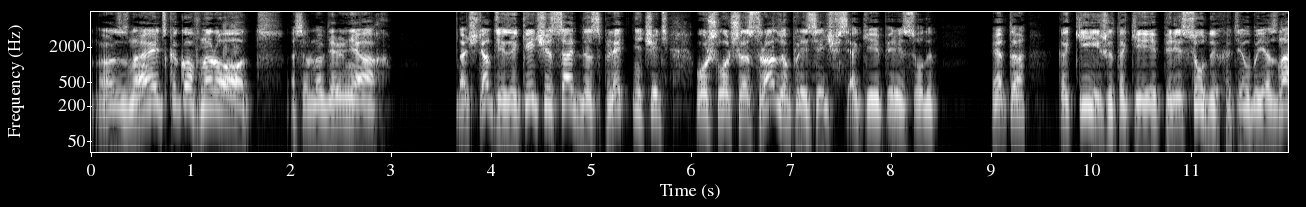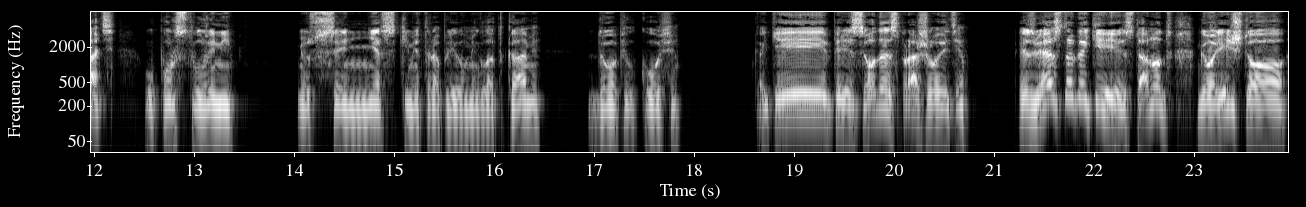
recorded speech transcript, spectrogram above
Но знаете, каков народ, особенно в деревнях? Начнет языки чесать да сплетничать, уж лучше сразу пресечь всякие пересуды. — Это какие же такие пересуды, хотел бы я знать, — упорствовал Реми. Мюссень несколькими торопливыми глотками допил кофе. — Какие пересуды, спрашиваете? — Известно, какие станут говорить, что...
